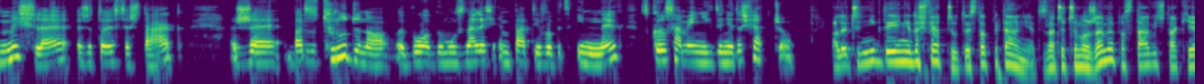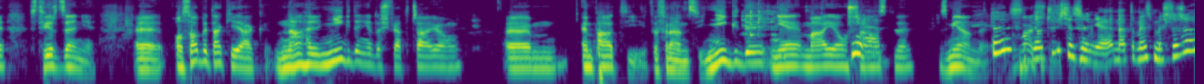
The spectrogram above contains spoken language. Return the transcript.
myślę, że to jest też tak, że bardzo trudno byłoby mu znaleźć empatię wobec innych, skoro sam jej nigdy nie doświadczył. Ale czy nigdy jej nie doświadczył? To jest to pytanie. To znaczy, czy możemy postawić takie stwierdzenie? E, osoby takie jak Nahel nigdy nie doświadczają empatii we Francji. Nigdy nie mają szansy. Zmiany. To jest, no oczywiście, że nie. Natomiast myślę, że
